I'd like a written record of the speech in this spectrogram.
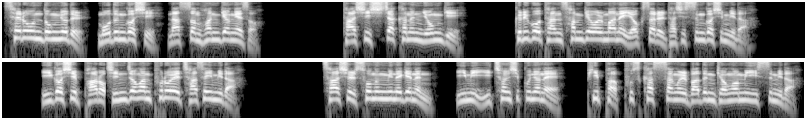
새로운 동료들, 모든 것이 낯선 환경에서 다시 시작하는 용기, 그리고 단 3개월 만에 역사를 다시 쓴 것입니다. 이것이 바로 진정한 프로의 자세입니다. 사실 손흥민에게는 이미 2019년에 피파 푸스카스상을 받은 경험이 있습니다.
